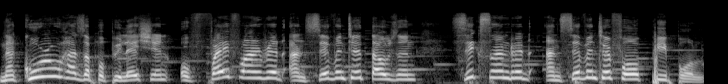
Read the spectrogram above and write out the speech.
Nakuru has a population of 570,674 people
